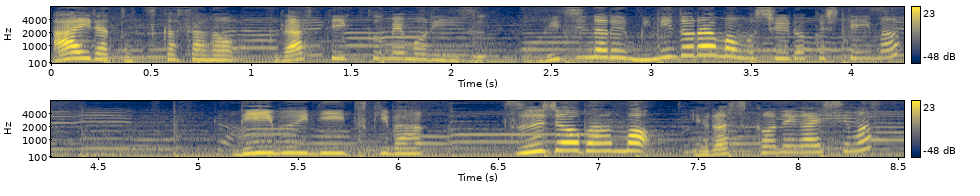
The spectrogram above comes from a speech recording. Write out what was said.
アイラと司のプラスティックメモリーズオリジナルミニドラマも収録しています。DVD 付き版通常版もよろしくお願いします。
